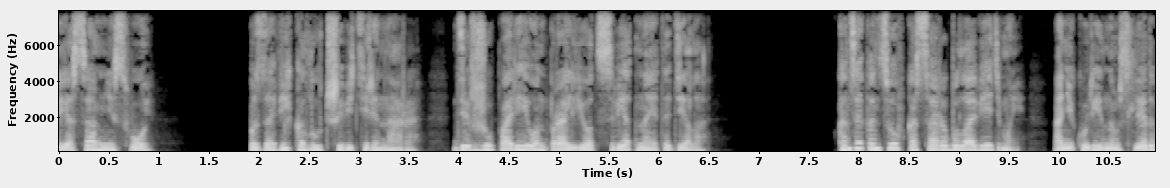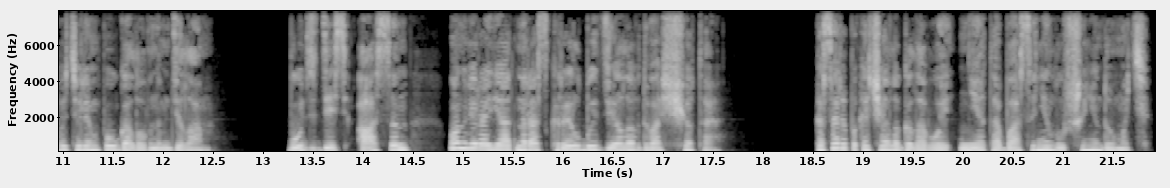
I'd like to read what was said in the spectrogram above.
я сам не свой». «Позови-ка лучше ветеринара. Держу пари, он прольет свет на это дело». В конце концов, Касара была ведьмой, а не куриным следователем по уголовным делам. Будь здесь Асен, он, вероятно, раскрыл бы дело в два счета. Касара покачала головой. «Нет, об Асене лучше не думать».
